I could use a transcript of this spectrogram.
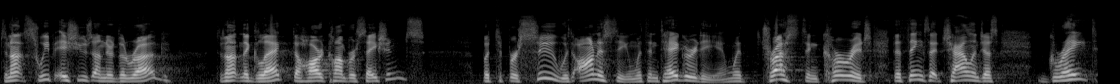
to not sweep issues under the rug, to not neglect the hard conversations, but to pursue with honesty and with integrity and with trust and courage the things that challenge us, great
